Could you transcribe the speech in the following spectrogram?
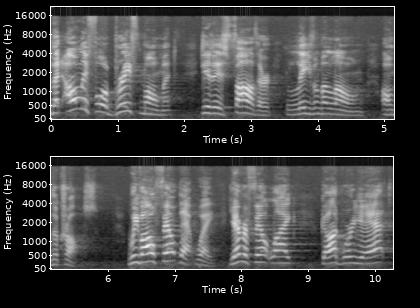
But only for a brief moment did his father leave him alone on the cross. We've all felt that way. You ever felt like, God, where are you at?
